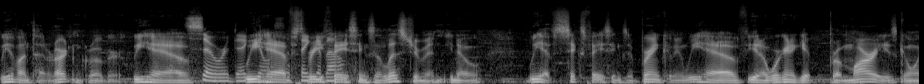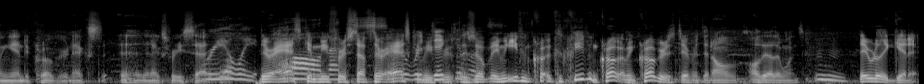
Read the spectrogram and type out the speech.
we have Untitled Art in Kroger, we have So ridiculous. we have three about. facings of Listerman, you know. We have six facings of Brink. I mean, we have, you know, we're going to get Bromari's going into Kroger next, uh, the next reset. Really? They're asking Oh, me for stuff. They're so asking me for. So ridiculous. I mean, even Kro- even Kroger. I mean, Kroger is different than all all the other ones. Mm-hmm. They really get it.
